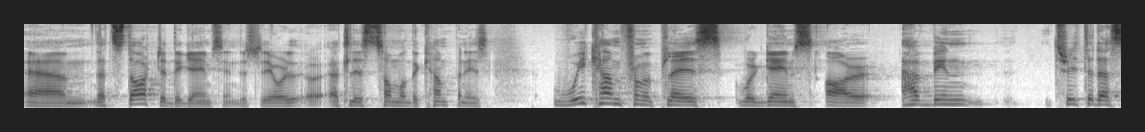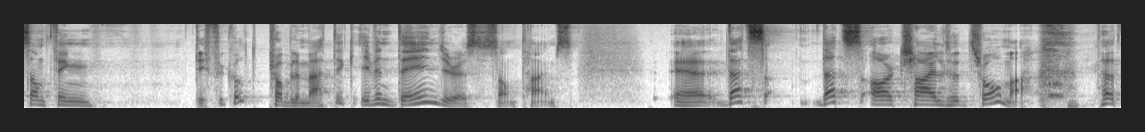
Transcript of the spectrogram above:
um, that started the games industry, or, or, at least some of the companies, we come from a place where games are have been treated as something difficult, problematic, even dangerous sometimes. Uh, that's that's our childhood trauma. that,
